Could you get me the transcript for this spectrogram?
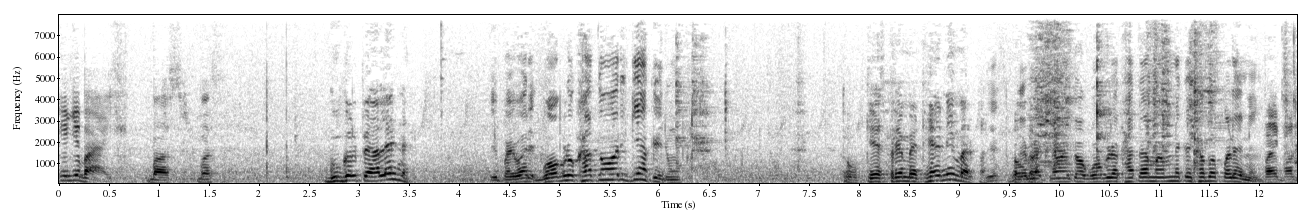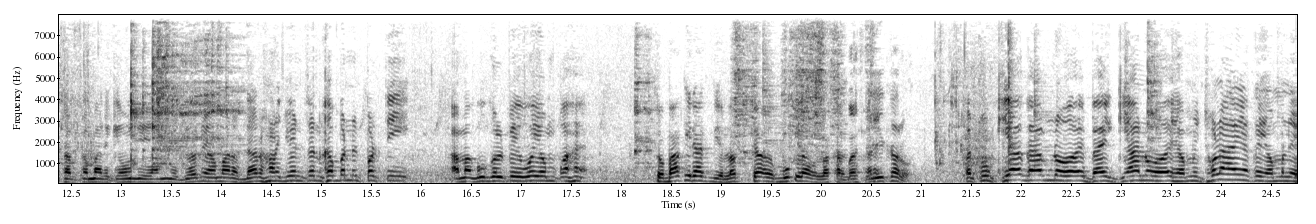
કેજે ભાઈ. બસ બસ. ગૂગલ પે હાલે ને? એ ભાઈ વારી ગોગડો ખાતો વારી ક્યાં કર્યું? તો કેશ પેમેન્ટ હે નહીં મારી પાસે? પેમેન્ટ ના તો ગોગડા ખાતામાં અમને કઈ ખબર પડે નહીં. ભાઈ પ્રથમ તમારે કેવું જોઈએ? અમને જો ને અમારો દરહણ જોઈને તને ખબર નથી પડતી. આમાં ગૂગલ પે હોય અમ પાસે. તો બાકી રાખી દો લખ ચાલો બુક લખા બસ એ કરો. પણ તું ક્યાં ગામનો હોય ભાઈ? ક્યાંનો હોય? અમે થોડા અહીંયા કઈ અમને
